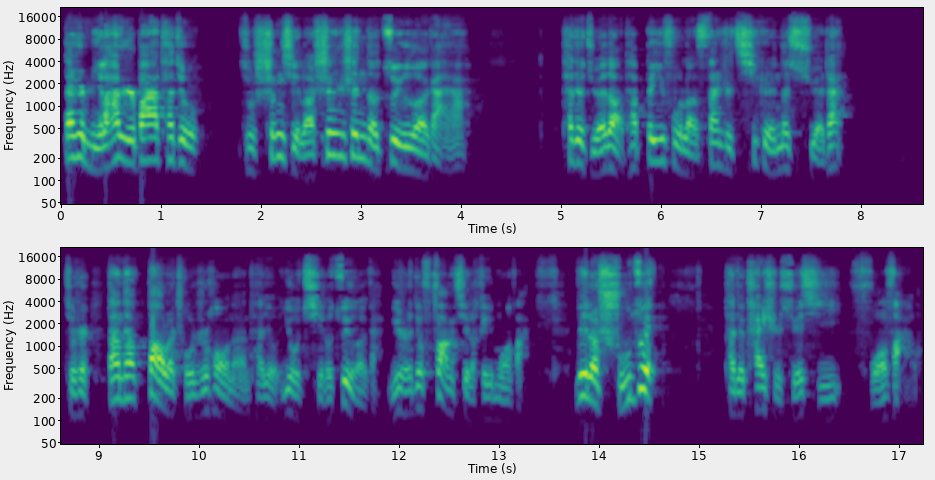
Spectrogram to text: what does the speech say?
但是米拉日巴他就就升起了深深的罪恶感啊，他就觉得他背负了三十七个人的血债，就是当他报了仇之后呢，他就又起了罪恶感，于是他就放弃了黑魔法，为了赎罪，他就开始学习佛法了。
